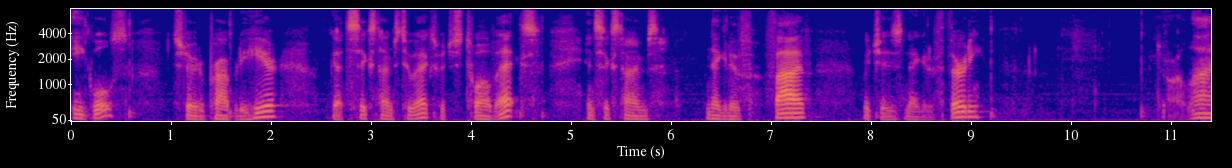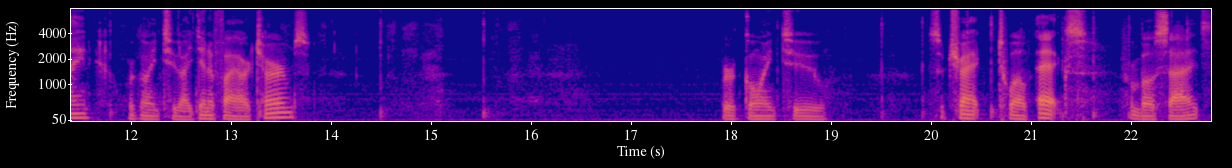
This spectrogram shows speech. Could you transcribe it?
equals distributive property here. We've got 6 times 2x, which is 12x, and 6 times negative 5, which is negative 30. Draw a line. We're going to identify our terms. We're going to subtract 12x from both sides.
